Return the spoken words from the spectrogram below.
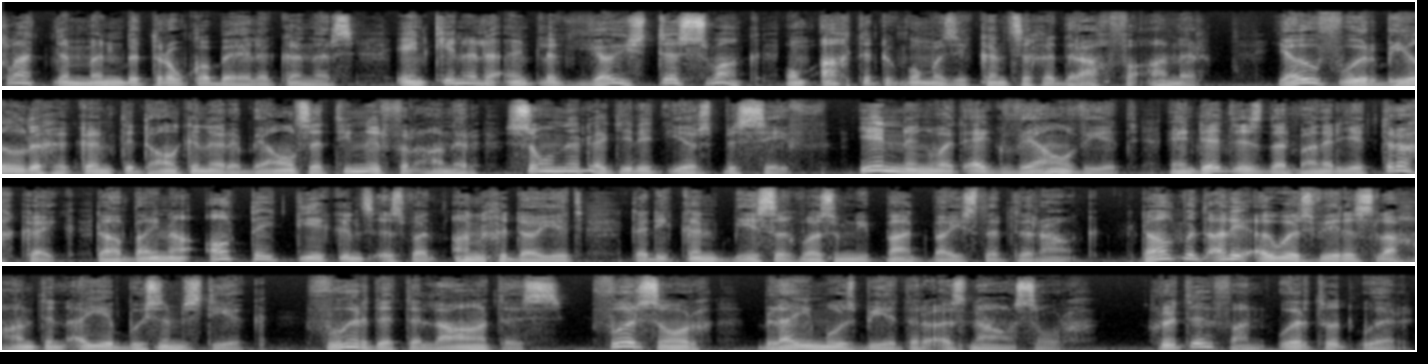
glad te min betrokke by hulle kinders en ken hulle eintlik juis te swak om agter te kom as die kind se gedrag verander. Jou voorbeeldige kind het dalk in 'n rebelse tiener verander sonder dat jy dit eers besef. Een ding wat ek wel weet, en dit is dat wanneer jy terugkyk, daar byna altyd tekens is wat aangedui het dat die kind besig was om die pad byster te raak. Dalk moet al die ouers weer 'n slag hand in eie boesem steek voor dit te laat is. Voorsorg bly mos beter as nasorg. Groete van oor tot oor.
